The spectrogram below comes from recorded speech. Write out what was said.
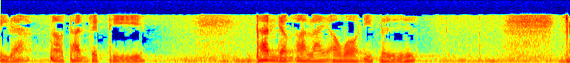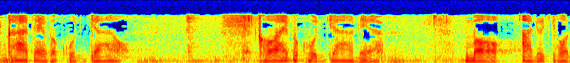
อีกแล้วเอาท่านเศรษฐี ท่านยังอะไรอาวรออีกหรือ ข้าแต่พระคุณเจ้า ขอให้พระคุณเจ้าเนี่ย บอกอนุชน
